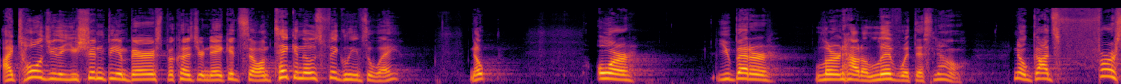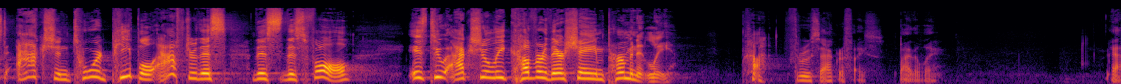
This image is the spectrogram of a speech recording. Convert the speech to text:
I told you that you shouldn't be embarrassed because you're naked, so I'm taking those fig leaves away. Nope. Or you better learn how to live with this. No. No, God's first action toward people after this, this, this fall is to actually cover their shame permanently ha, through sacrifice, by the way. Yeah.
